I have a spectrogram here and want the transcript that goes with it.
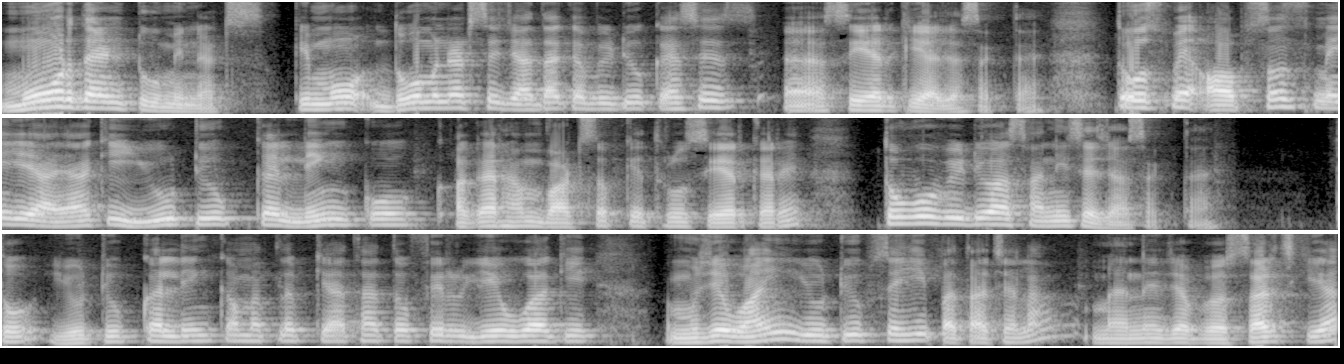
more than two minutes कि मो दो मिनट से ज़्यादा का वीडियो कैसे शेयर किया जा सकता है। तो उसमें ऑप्शंस में ये आया कि यूट्यूब के लिंक को अगर हम व्हाट्सअप के थ्रू शेयर करें तो वो वीडियो आसानी से जा सकता है। तो यूट्यूब का लिंक का मतलब क्या था? तो फिर ये हुआ कि मुझे वहीं यूट्यूब से ही पता चला। मैंने जब सर्च किया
